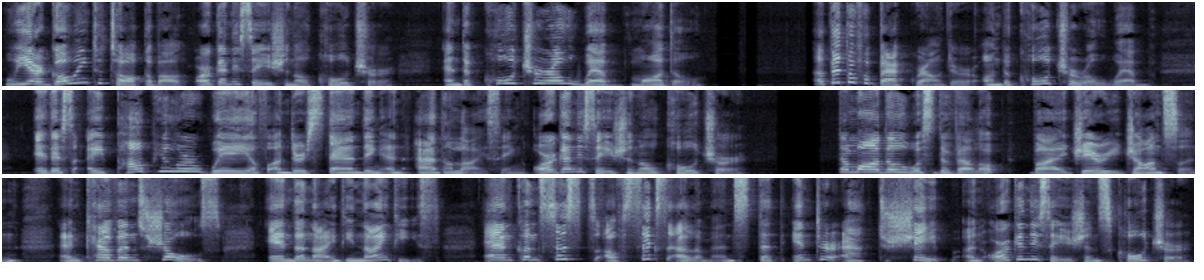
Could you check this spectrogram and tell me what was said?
we are going to talk about organizational culture and the cultural web model. A bit of a backgrounder on the cultural web it is a popular way of understanding and analyzing organizational culture. The model was developed by Gerry Johnson and Kevan Scholes in the 1990s and consists of six elements that interact to shape an organization's culture.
